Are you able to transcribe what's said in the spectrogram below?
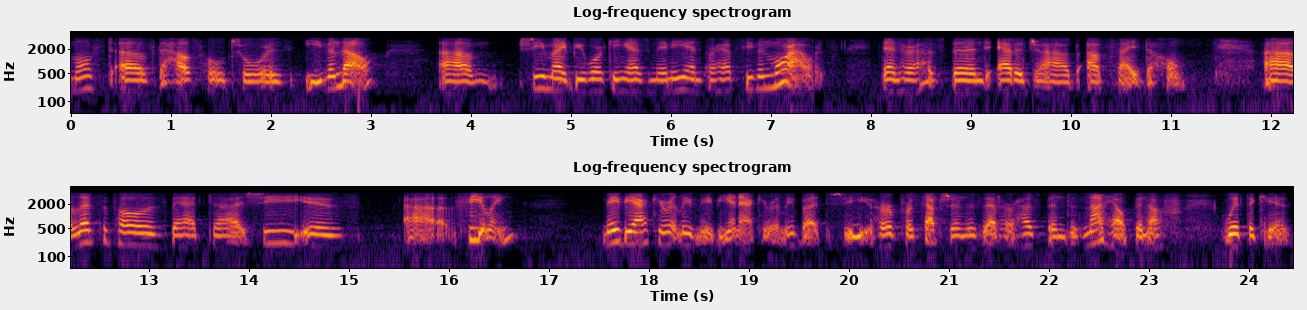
most of the household chores, even though um, she might be working as many and perhaps even more hours than her husband at a job outside the home. Uh, let's suppose that uh, she is uh, feeling maybe accurately, maybe inaccurately, but she her perception is that her husband does not help enough with the kids.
